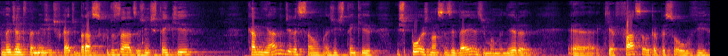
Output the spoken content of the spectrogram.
não adianta também a gente ficar de braços cruzados, a gente tem que caminhar na direção, a gente tem que expor as nossas ideias de uma maneira é, que faça a outra pessoa ouvir,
